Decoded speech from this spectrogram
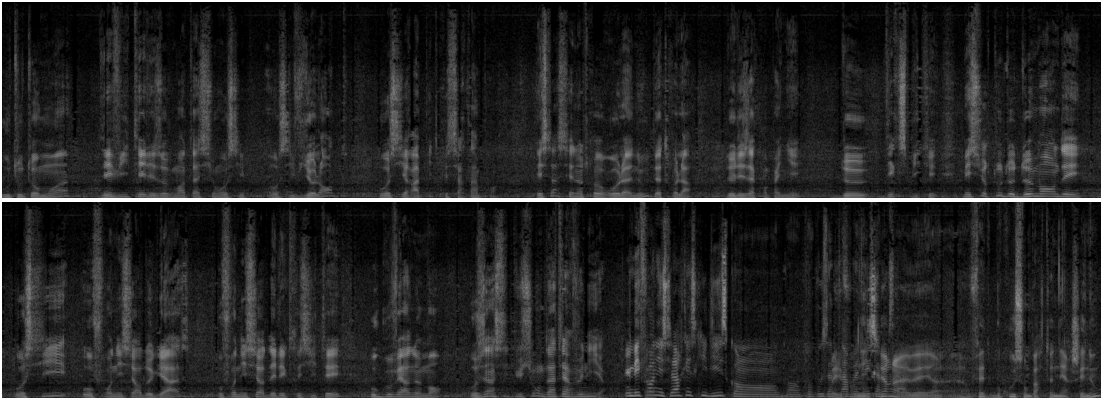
ou tout au moins d'éviter les augmentations aussi, violentes ou aussi rapides que certains points. Et ça, c'est notre rôle à nous d'être là, de les accompagner, de d'expliquer, mais surtout de demander aussi aux fournisseurs de gaz, aux fournisseurs d'électricité, au gouvernement, aux institutions d'intervenir. Et Les fournisseurs, qu'est-ce qu'ils disent quand, quand- quand vous Les intervenez comme fournisseurs, ça euh, en fait, beaucoup sont partenaires chez nous,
